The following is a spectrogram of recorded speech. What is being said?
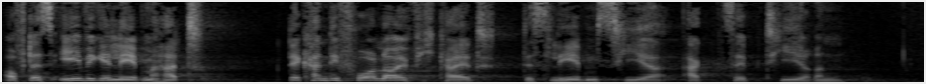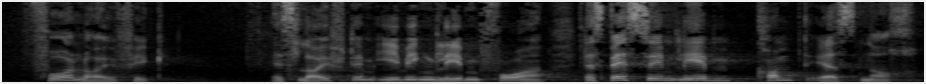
auf das ewige Leben hat, der kann die Vorläufigkeit des Lebens hier akzeptieren, vorläufig. Es läuft dem ewigen Leben vor. Das Beste im Leben kommt erst noch.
